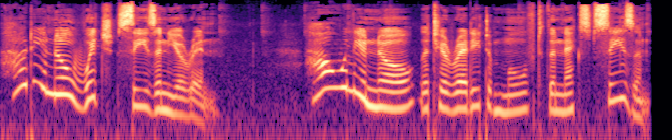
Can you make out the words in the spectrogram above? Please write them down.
How do you know which season you're in? How will you know that you're ready to move to the next season?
